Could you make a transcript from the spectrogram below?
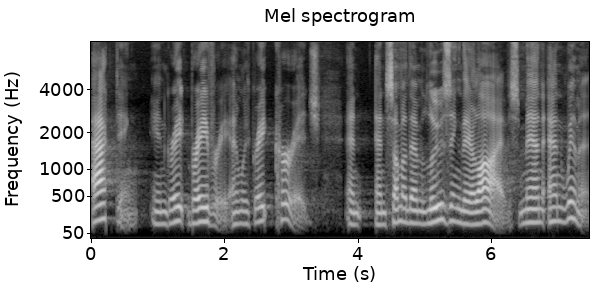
acting in great bravery and with great courage, and, and some of them losing their lives, men and women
